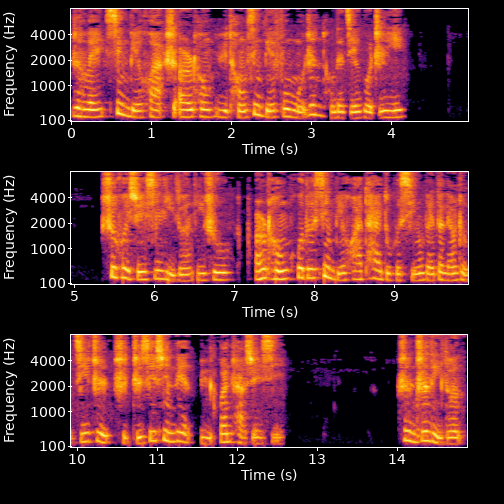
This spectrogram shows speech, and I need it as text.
认为性别化是儿童与同性别父母认同的结果之一。社会学习理论提出，儿童获得性别化态度和行为的两种机制是直接训练与观察学习。认知理论，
